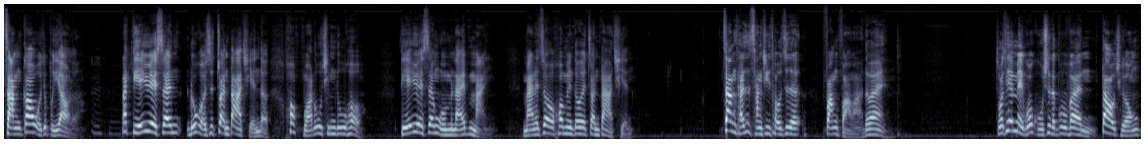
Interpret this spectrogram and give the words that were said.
涨高我就不要了。那跌越深，如果是赚大钱的，嚯，把撸清撸后，跌越深我们来买，买了之后后面都会赚大钱，这样才是长期投资的方法嘛，对不对？昨天美国股市的部分，道琼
